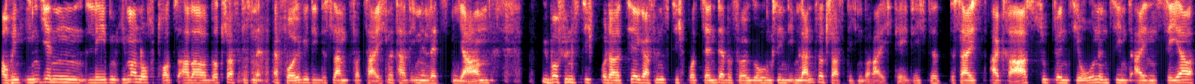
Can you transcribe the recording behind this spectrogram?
auch in Indien leben immer noch trotz aller wirtschaftlichen Erfolge, die das Land verzeichnet hat in den letzten Jahren, über 50 oder circa 50 Prozent der Bevölkerung sind im landwirtschaftlichen Bereich tätig. Das heißt, Agrarsubventionen sind ein sehr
